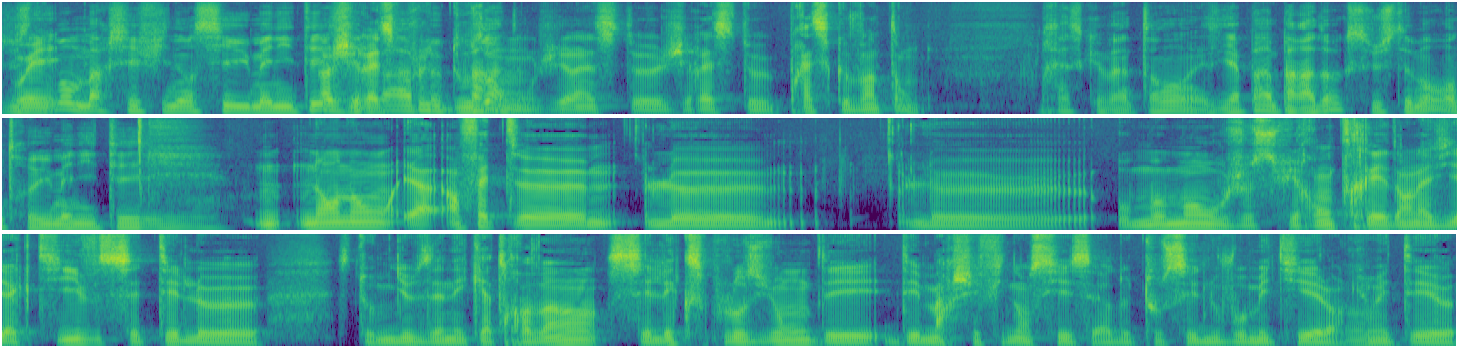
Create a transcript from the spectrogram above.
Justement, marché financier, humanité. Ah, j'y reste plus de peu 12 ans, j'y reste, j'y reste presque 20 ans. Presque 20 ans. Il n'y a pas un paradoxe justement entre humanité et... Non, non. En fait, euh, le, le, au moment où je suis rentré dans la vie active, c'était le, c'était au milieu des années 80. C'est l'explosion des, des marchés financiers, c'est-à-dire de tous ces nouveaux métiers, alors qui ont été euh,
